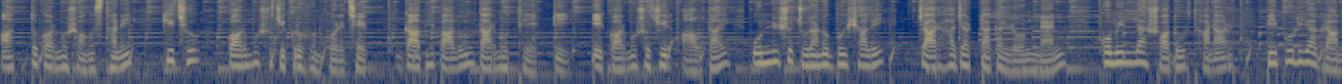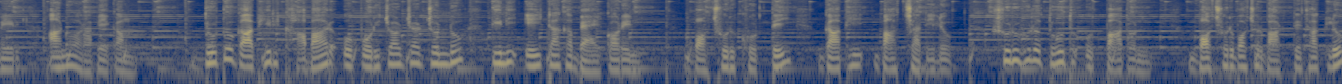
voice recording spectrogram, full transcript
আত্মকর্মসংস্থানে কিছু কর্মসূচি গ্রহণ করেছে। গাভী পালন তার মধ্যে একটি। এ কর্মসূচির আওতায় উনিশশো চুরানব্বই সালে চার হাজার টাকা লোন নেন কুমিল্লা সদর থানার পিপুলিয়া গ্রামের আনোয়ারা বেগম। দুটো গাভীর খাবার ও পরিচর্যার জন্য তিনি এই টাকা ব্যয় করেন। বছর ঘুরতেই গাভী বাচ্চা দিল। শুরু হলো দুধ উৎপাদন। বছর বছর বাড়তে থাকল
